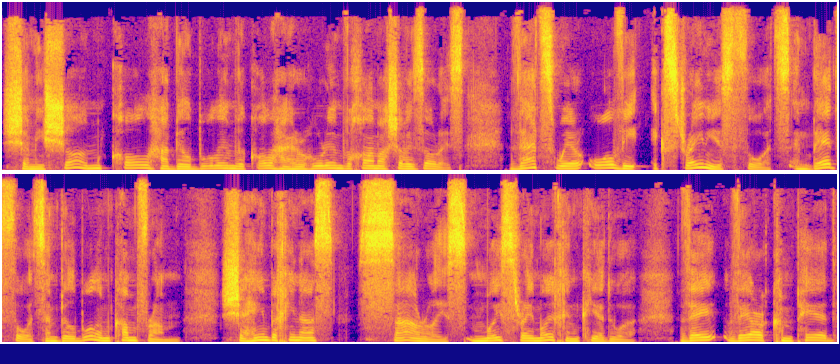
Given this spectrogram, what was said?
Shemisham kol habilbulim v'kol ha'herhurim v'chol ha'machshavizores. That's where all the extraneous thoughts and bad thoughts and bilbulim come from. Shehem bechinas sa'arois moisrei moichin kiyadua. They, they are compared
